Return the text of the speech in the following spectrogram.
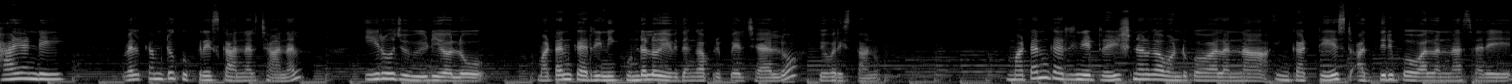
హాయ్ అండి. Welcome to cookrey's corner channel. ఈరోజు వీడియోలో మటన్ కర్రీని కుండలో ఏ విధంగా ప్రిపేర్ చేయాలో వివరిస్తాను. మటన్ కర్రీని ట్రెడిషనల్గా వండుకోవాలన్నా ఇంకా టేస్ట్ అద్దిరిపోవాలన్నా సరే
